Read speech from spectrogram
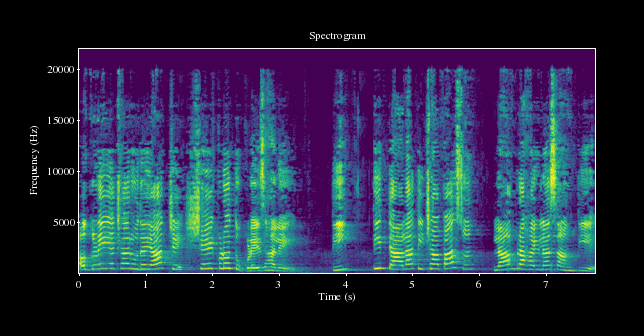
अग्नेयाच्या हृदयाचे शेकडो तुकडे झाले. ती ती त्याला तिच्यापासून लांब राहायला सांगतीये.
